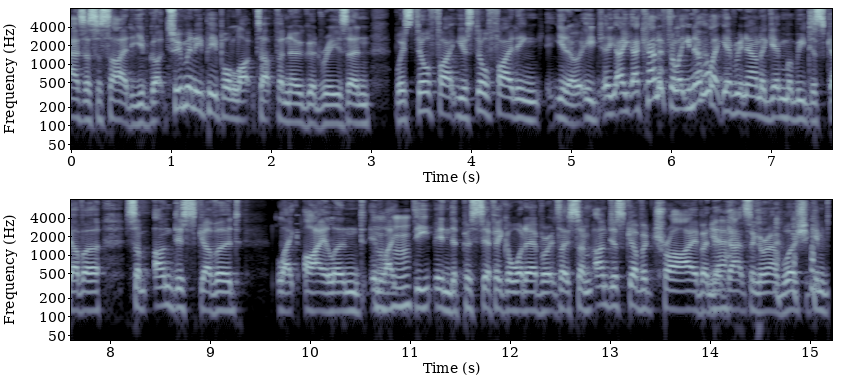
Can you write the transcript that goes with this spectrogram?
as a society. You've got too many people locked up for no good reason. We're still fight. You're still fighting. You know, I, I kind of feel like you know like every now and again when we discover some undiscovered like island in like mm-hmm. deep in the Pacific or whatever. It's like some undiscovered tribe and Yeah. they're dancing around worshiping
